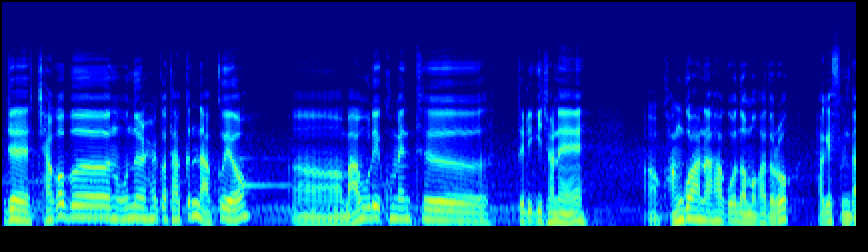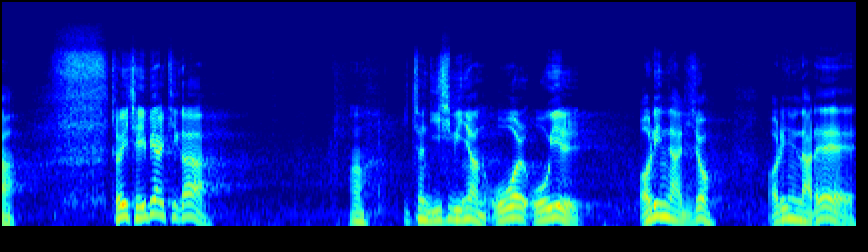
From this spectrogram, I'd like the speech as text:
이제 작업은 오늘 할 거 다 끝났고요. 어, 마무리 코멘트 드리기 전에 어, 광고 하나 하고 넘어가도록 하겠습니다. 저희 JBRT가 어, 2022년 5월 5일 어린이날이죠. 어린이날에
